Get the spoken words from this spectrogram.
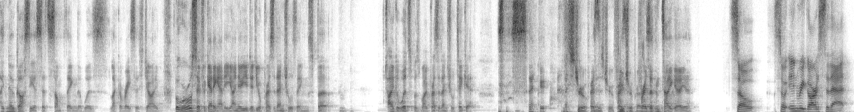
I know Garcia said something that was like a racist jibe. But we're also forgetting, Eddie. I know you did your presidential things, but Tiger Woods was my presidential ticket. so, That's true. pres- it is true. pres- Future president. President Tiger, yeah. so so in regards to that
